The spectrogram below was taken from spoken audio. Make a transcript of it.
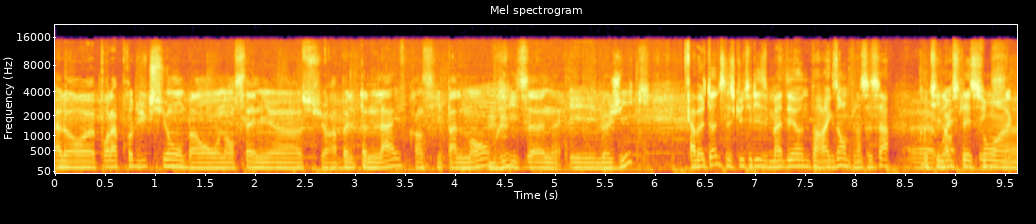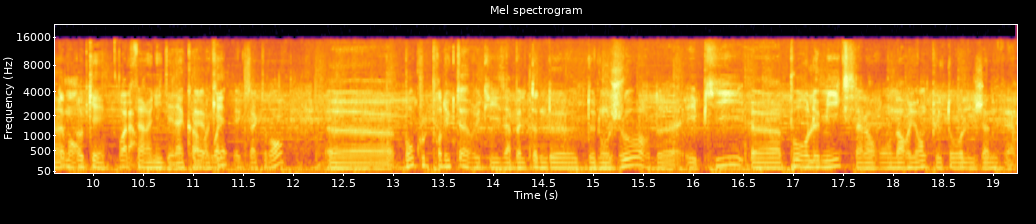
Alors euh, pour la production, ben, on enseigne euh, sur Ableton Live principalement, Mhm. Reason et Logic. Ableton, c'est ce qu'utilise Madeon par exemple, hein, c'est ça Quand Euh, il ouais, lance les sons. euh, Exactement. ok. Voilà. Faire une idée, d'accord. Euh, ok. ouais, exactement. Euh, beaucoup de producteurs utilisent Ableton de, de nos jours. de- et puis, pour le mix, alors on oriente plutôt les jeunes vers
